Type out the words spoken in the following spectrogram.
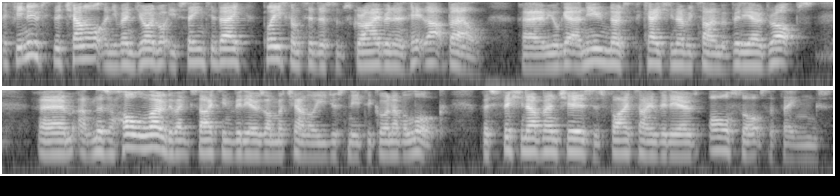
If you're new to the channel and you've enjoyed what you've seen today, please consider subscribing and hit that bell. Um, you'll get a new notification every time a video drops. Um, and there's a whole load of exciting videos on my channel, you just need to go and have a look. There's fishing adventures, there's fly tying videos, all sorts of things.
